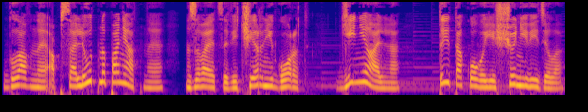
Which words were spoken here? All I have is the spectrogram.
Главное, абсолютно понятное. Называется «Вечерний город». Гениально! Ты такого еще не видела.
